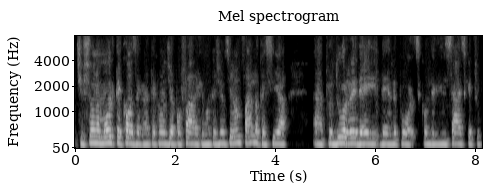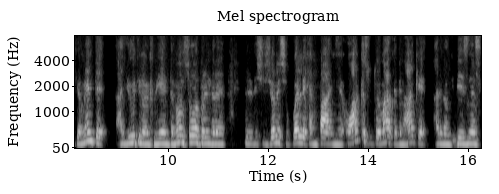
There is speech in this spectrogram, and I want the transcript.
Ci sono molte cose che la tecnologia può fare che molte agenzie non fanno, che sia uh, produrre dei, dei, reports con degli insights che effettivamente aiutino il cliente non solo a prendere delle decisioni su quelle campagne o anche sul tuo marketing, ma anche a livello di business.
